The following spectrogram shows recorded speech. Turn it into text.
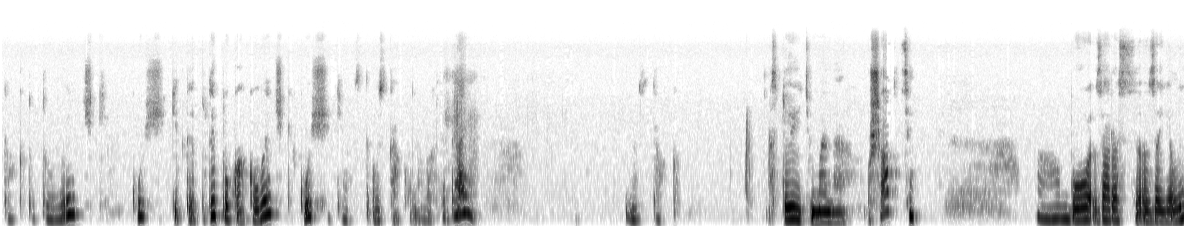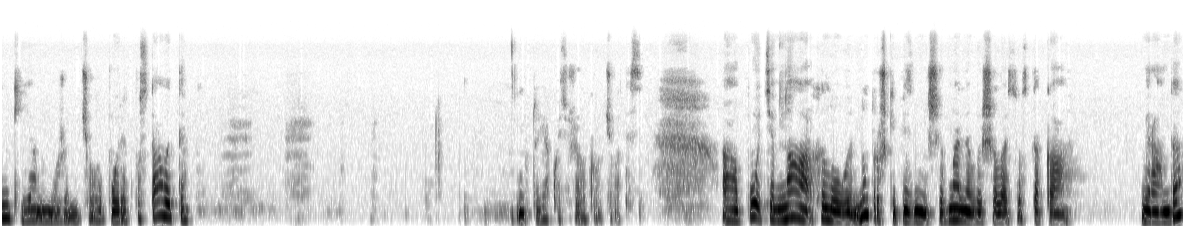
Так, тут овечки кущики, типу, типу як овечки, кущики. Ось, так воно виглядає. Ось так. Стоїть в мене у шафці, а, бо зараз за ялинки я не можу нічого поряд поставити. Буду якось вже викручуватись. Потім на Хеллоуін, ну трошки пізніше, в мене вишилась ось така Міранда.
